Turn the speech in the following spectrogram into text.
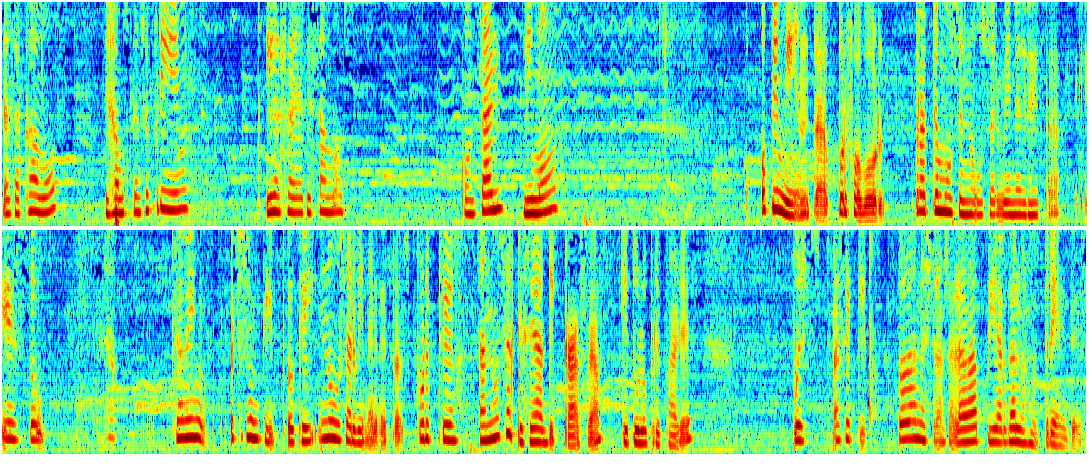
las sacamos, dejamos que se fríen y las aderezamos con sal, limón o pimienta. Por favor, tratemos de no usar vinagreta. Esto, ¿saben? Esto es un tip, ¿ok? No usar vinagretas. Porque a no ser que sea de casa, que tú lo prepares, pues hace que toda nuestra ensalada pierda los nutrientes.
